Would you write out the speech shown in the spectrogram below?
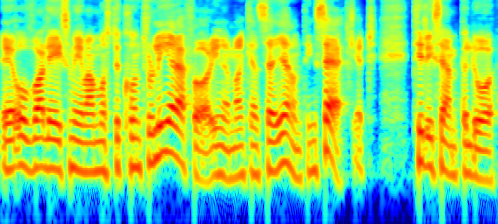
eh, och vad det liksom är man måste kontrollera för innan man kan säga någonting säkert. Till exempel då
